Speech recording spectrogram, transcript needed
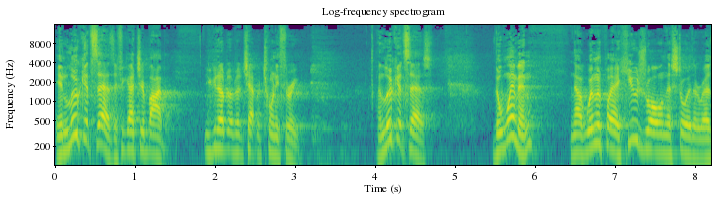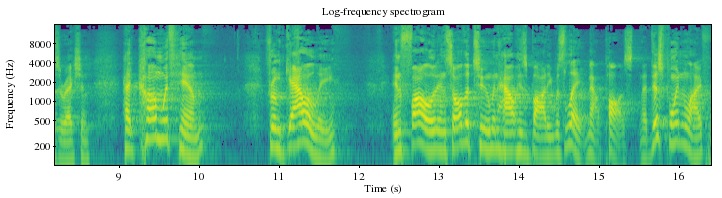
in Luke it says, if you got your Bible, you can open up to chapter 23. In Luke it says, the women, now women play a huge role in this story of the resurrection, had come with him from Galilee and followed and saw the tomb and how his body was laid. Now, pause. At this point in life,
